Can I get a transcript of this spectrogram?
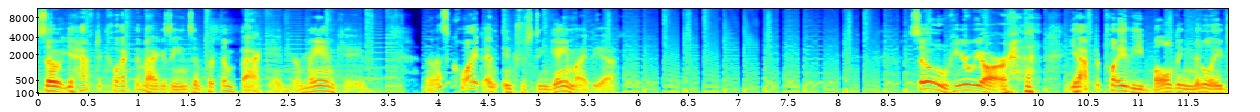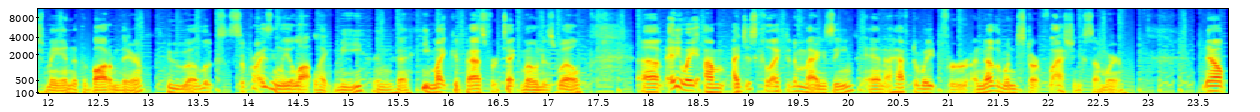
so you have to collect the magazines and put them back in your man cave. Now that's quite an interesting game idea. So here we are. you have to play the balding middle-aged man at the bottom there, who uh, looks surprisingly a lot like me, and uh, he might could pass for Techmoan as well. Uh, anyway, um, I just collected a magazine, and I have to wait for another one to start flashing somewhere. Now,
